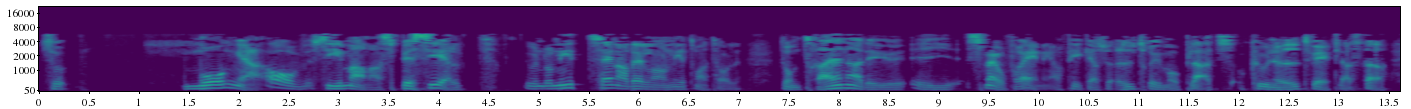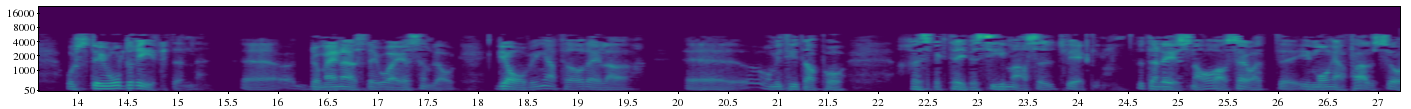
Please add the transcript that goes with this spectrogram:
så många av simmarna, speciellt under senare delen av 1900-talet, de tränade ju i små föreningar, fick alltså utrymme och plats och kunde utvecklas där. Och stordriften, eh, då menar jag stora SM-lag, gav inga fördelar eh, om vi tittar på respektive simmars utveckling. Utan det är snarare så att eh, i många fall så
